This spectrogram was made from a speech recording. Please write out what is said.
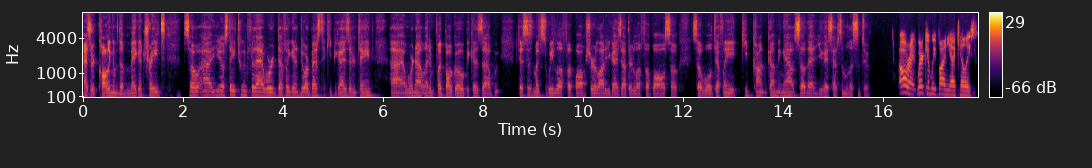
as they're calling them the mega trades. Mm-hmm. So uh, you know, stay tuned for that. We're definitely going to do our best to keep you guys entertained, and we're not letting football go because we, just as much as we love football, I'm sure a lot of you guys out there love football also. So we'll definitely keep content coming out so that you guys have some to listen to. All right. Where can we find you, Achilles?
